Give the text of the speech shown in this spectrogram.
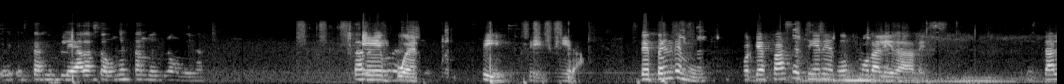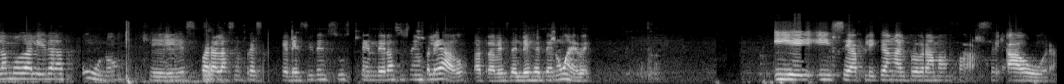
eh, estas empleadas aún estando en nómina. Eh, bueno, sí, sí, mira, depende mucho, porque FASE tiene dos modalidades. Está la modalidad 1, que es para las empresas que deciden suspender a sus empleados a través del DGT9 y, y, se aplican al programa FASE. Ahora,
